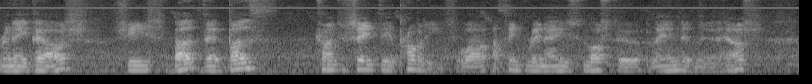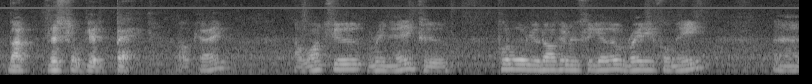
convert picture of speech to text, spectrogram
Renee Powers. She's both they're both trying to save their properties. Well, I think Renee's lost her land and her house, but this will get it back. Okay. I want you, Renee, to put all your documents together, ready for me uh,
